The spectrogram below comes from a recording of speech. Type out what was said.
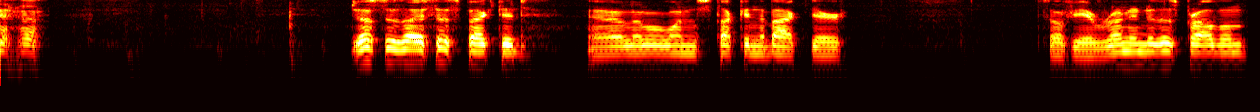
Just as I suspected, a little one stuck in the back there. So if you run into this problem,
